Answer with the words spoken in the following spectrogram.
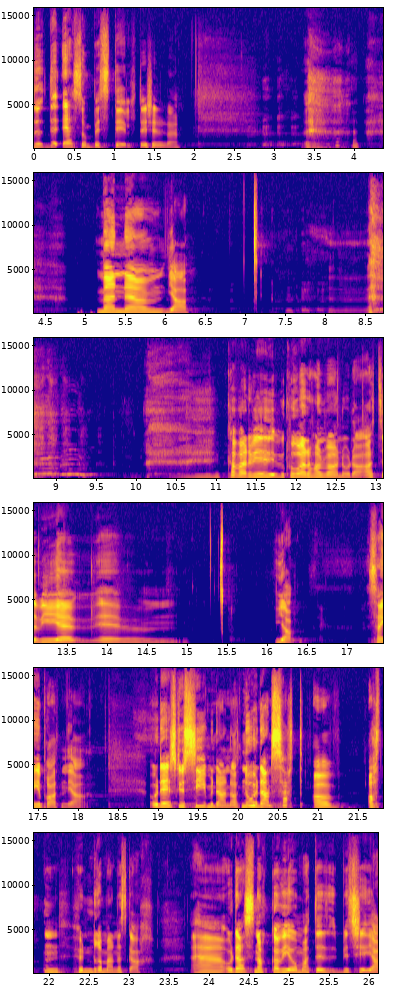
det, det er som bestilt, er ikke det det? Men um, ja. Hva var vi, hvor var det han var nå, da? At vi eh, Ja. Sengepraten, ja. Og det jeg skulle si med den, at nå er den sett av 1800 mennesker. Eh, og da snakker vi om at det, ja,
